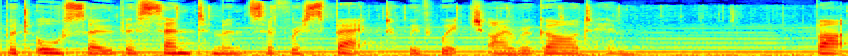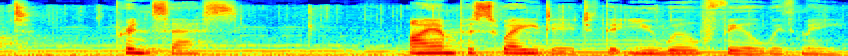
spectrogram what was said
but also the sentiments of respect with which I regard him. But, Princess, I am persuaded that you will feel with me,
